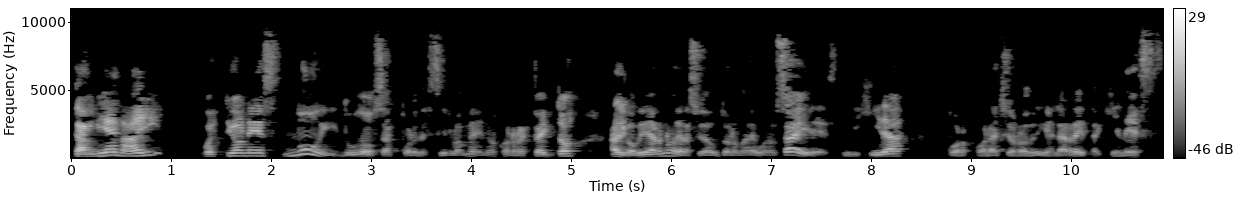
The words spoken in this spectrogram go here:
También hay cuestiones muy dudosas, por decirlo menos, con respecto al gobierno de la Ciudad Autónoma de Buenos Aires, dirigida por Horacio Rodríguez Larreta, quien es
